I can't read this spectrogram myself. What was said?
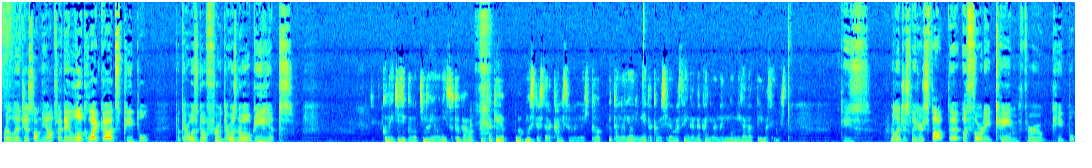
religious on the outside. They looked like God's people, but there was no fruit, there was no obedience. このイチジクの木のように外側見かけはもしかしたら神様の人々のように見えたかもしれませんが中には何も実がなっていませんでした These religious leaders thought that authority came through people.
